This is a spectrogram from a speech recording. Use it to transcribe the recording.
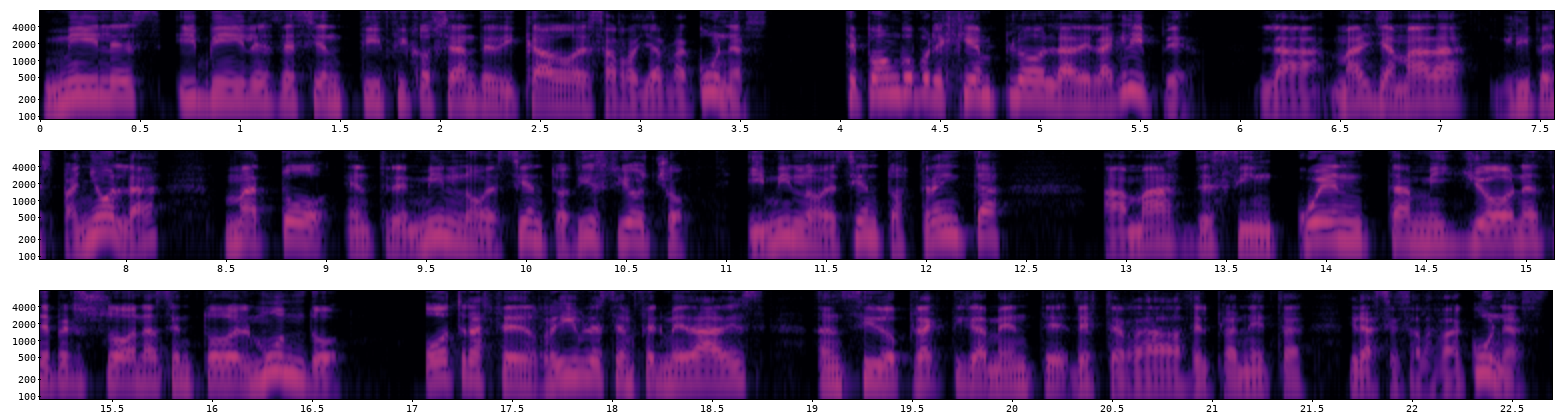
miles y miles de científicos se han dedicado a desarrollar vacunas. Te pongo, por ejemplo, la de la gripe. La mal llamada gripe española mató entre 1918 y 1930 a más de 50 millones de personas en todo el mundo. Otras terribles enfermedades han sido prácticamente desterradas del planeta gracias a las vacunas.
